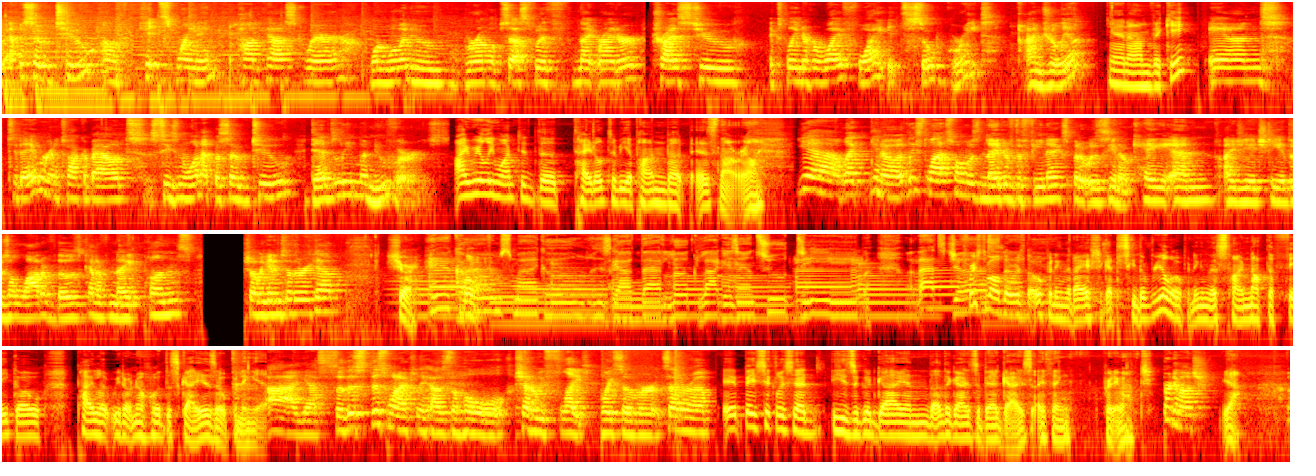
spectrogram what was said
to episode two of Kit Splaining, a podcast where one woman who grew up obsessed with Knight Rider tries to explain to her wife why it's so great. I'm Julia, And I'm Vicky. and today we're going to talk about season one, episode two, Deadly Maneuvers. I really wanted the title to be a pun, but it's not really. Yeah, like, you know, at least last one was Knight of the Phoenix, but it was, you know, K N I G H T. There's a lot of those kind of night puns. Shall we get into the recap? Sure. Here comes Michael. He's got that look like he's in too deep. That's just First of all, there was the opening that I actually got to see the real opening this time, not the fako pilot. We don't know who this guy is opening it. Ah, yes. So this this one actually has the whole shadowy flight voiceover, etc. It basically said he's a good guy and the other guys are bad guys, I think, pretty much. Pretty much. Yeah.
